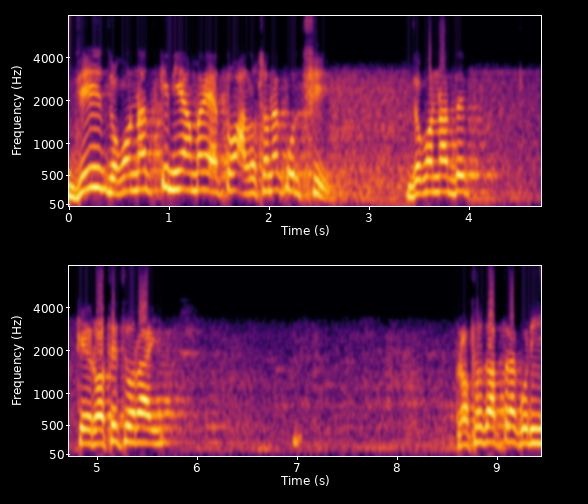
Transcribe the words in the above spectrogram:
যে জগন্নাথকে নিয়ে আমরা এত আলোচনা করছি জগন্নাথ দেবকে রথে চড়াই, রথযাত্রা করি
